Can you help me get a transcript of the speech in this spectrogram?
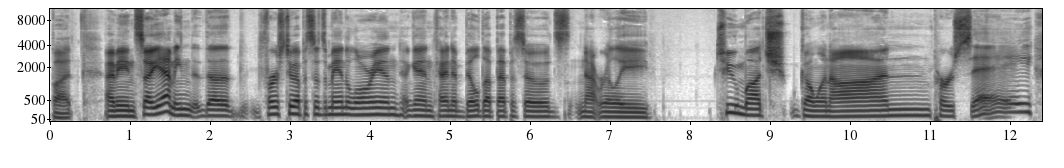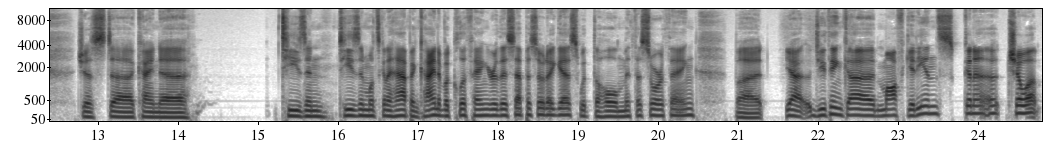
But I mean, so yeah, I mean the first two episodes of Mandalorian again, kind of build up episodes, not really too much going on per se. Just uh, kind of teasing teasing what's going to happen. Kind of a cliffhanger this episode, I guess, with the whole mythosaur thing. But yeah, do you think uh, Moff Gideon's gonna show up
